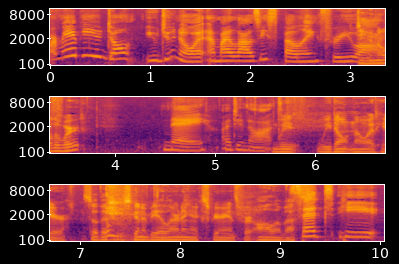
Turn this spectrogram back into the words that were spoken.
Or maybe you don't. You do know it, and my lousy spelling threw you Do off. Do you know the word? Nay, I do not. We we don't know it here, so this is going to be a learning experience for all of us. Said he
